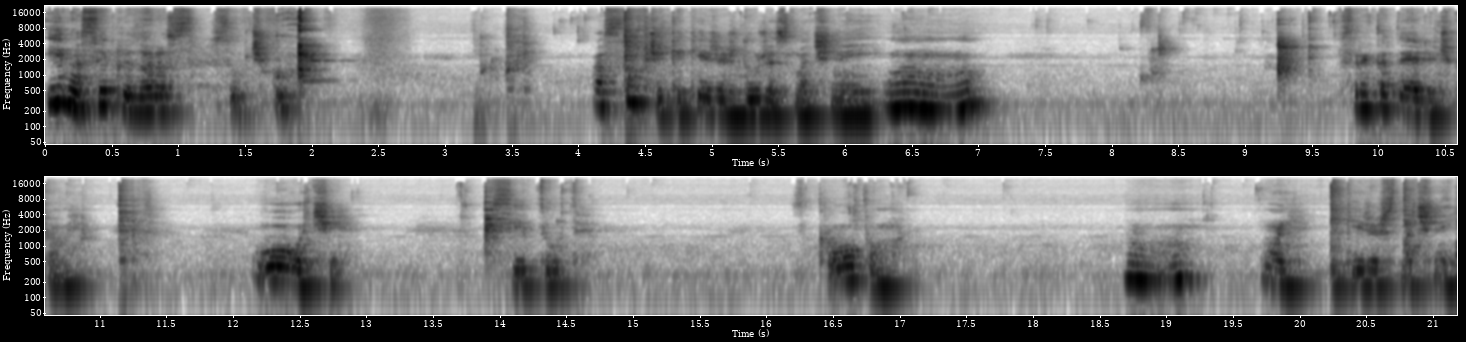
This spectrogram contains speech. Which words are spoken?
і насиплю зараз супчику. А супчик який же ж дуже смачний. М-м-м. З фрикаделечками. Овочі. Всі тут. З кропом. М-м. Ой, який же ж смачний.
